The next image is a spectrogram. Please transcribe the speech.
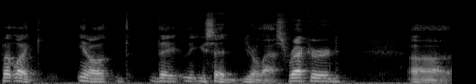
but like you know they you said your last record uh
